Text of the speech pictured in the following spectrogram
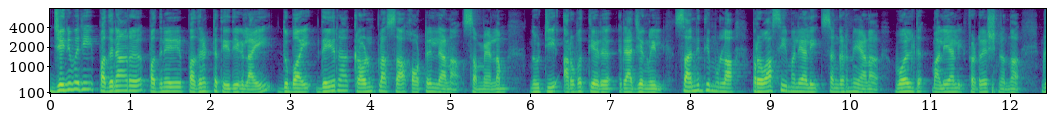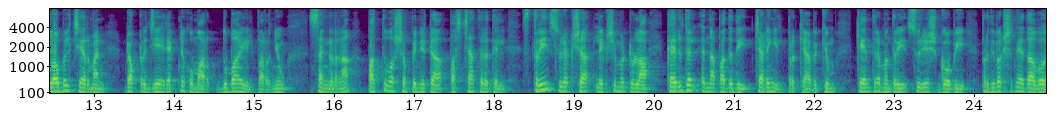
ജനുവരി പതിനാറ് പതിനേഴ് പതിനെട്ട് തീയതികളായി ദുബായ് ദേറ ക്രൗൺ പ്ലാസ ഹോട്ടലിലാണ് സമ്മേളനം. നൂറ്റി അറുപത്തിയേഴ് രാജ്യങ്ങളിൽ സാന്നിധ്യമുള്ള പ്രവാസി മലയാളി സംഘടനയാണ് വേൾഡ് മലയാളി ഫെഡറേഷൻ എന്ന് global chairman doctor J Ratnakumar ദുബായിൽ പറഞ്ഞു. സംഘടന പത്ത് വർഷം പിന്നിട്ട പശ്ചാത്തലത്തിൽ സ്ത്രീ സുരക്ഷ ലക്ഷ്യമിട്ടുള്ള കരുതൽ എന്ന പദ്ധതി ചടങ്ങിൽ പ്രഖ്യാപിക്കും. കേന്ദ്രമന്ത്രി സുരേഷ് ഗോപി പ്രതിപക്ഷ നേതാവ്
